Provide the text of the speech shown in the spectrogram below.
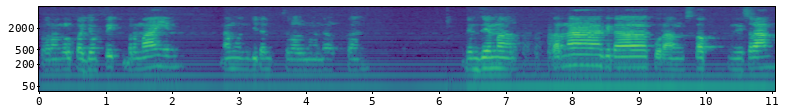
seorang Luka Jovic bermain, namun Jidan selalu mengandalkan Benzema karena kita kurang stok ini serang.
